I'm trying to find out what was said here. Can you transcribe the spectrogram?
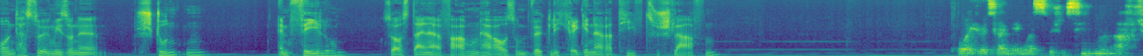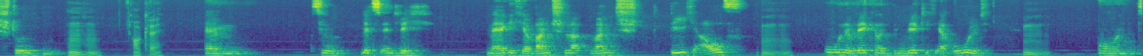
Und hast du irgendwie so eine Stundenempfehlung, so aus deiner Erfahrung heraus, um wirklich regenerativ zu schlafen? Boah, ich würde sagen, irgendwas zwischen sieben und acht Stunden. Mhm. Okay. Ähm, also letztendlich merke ich ja, wann, wann stehe ich auf mhm. ohne Wecker und bin wirklich erholt. Mhm. Und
